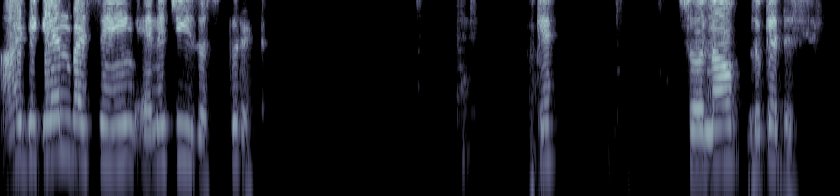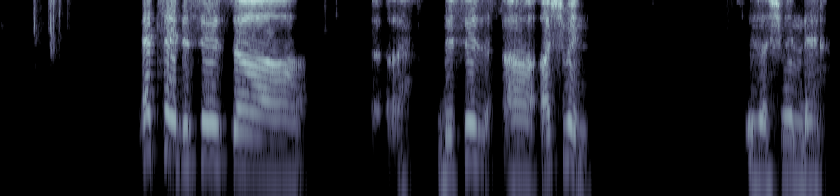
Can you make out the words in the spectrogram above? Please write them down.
I began by saying energy is a spirit. Okay. So now look at this. Let's say this is uh, this is uh, Ashwin. Is Ashwin there?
